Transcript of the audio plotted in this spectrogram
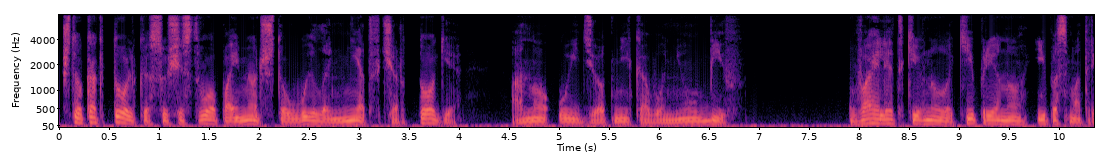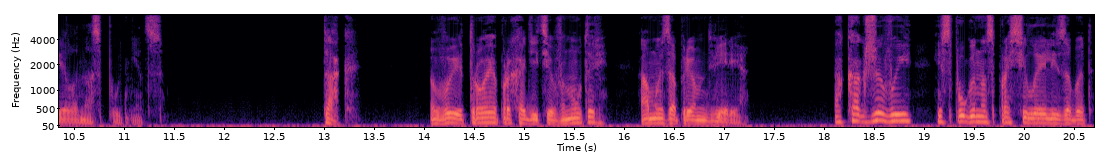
что как только существо поймет, что Уилла нет в чертоге, оно уйдет, никого не убив. Вайлет кивнула Киприану и посмотрела на спутниц. «Так, вы трое проходите внутрь, а мы запрем двери». «А как же вы?» — испуганно спросила Элизабет.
